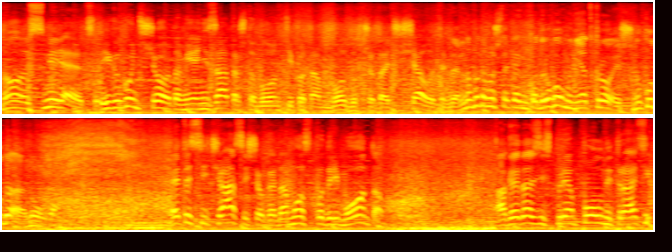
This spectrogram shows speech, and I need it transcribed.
но смиряются. И какой-нибудь еще там ионизатор, чтобы он типа там воздух что-то очищал и так далее. Ну, потому что как бы по-другому не откроешь. Ну, куда? Ну, это сейчас еще, когда мост под ремонтом. А когда здесь прям полный трафик.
